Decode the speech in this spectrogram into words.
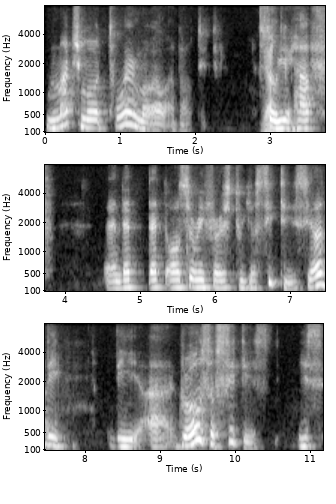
much more turmoil about it. Yeah. So you have, and that, that also refers to your cities. Yeah, the, the uh, growth of cities is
